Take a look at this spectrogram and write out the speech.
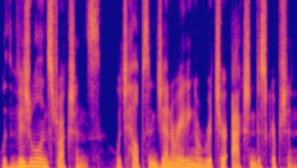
with visual instructions, which helps in generating a richer action description.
